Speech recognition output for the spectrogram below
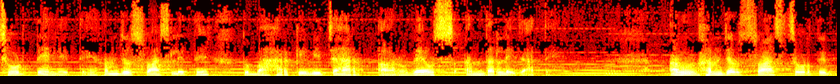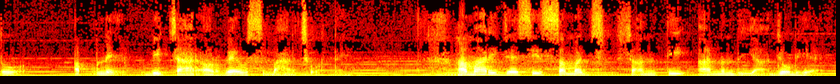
छोड़ते हैं लेते हैं, हम जो श्वास लेते हैं तो बाहर के विचार और वेव्स अंदर ले जाते हैं। हम जब श्वास छोड़ते तो अपने विचार और वेव्स बाहर छोड़ते हैं। हमारी जैसी समझ, शांति, आनंद या जो भी है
